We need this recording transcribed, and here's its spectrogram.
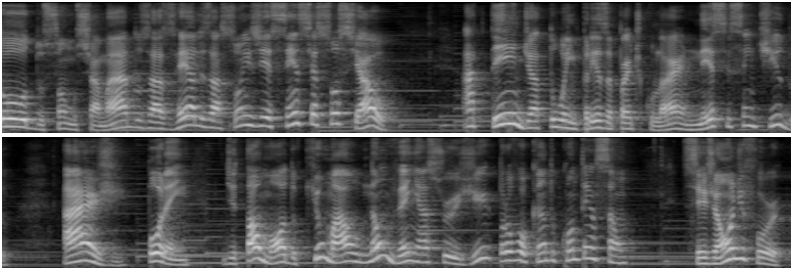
todos somos chamados às realizações de essência social. Atende a tua empresa particular nesse sentido. Age, porém, de tal modo que o mal não venha a surgir provocando contenção. Seja onde for,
